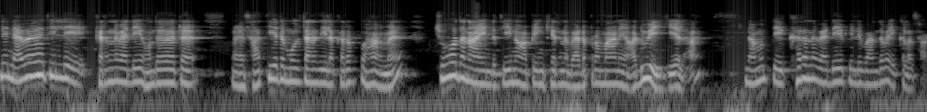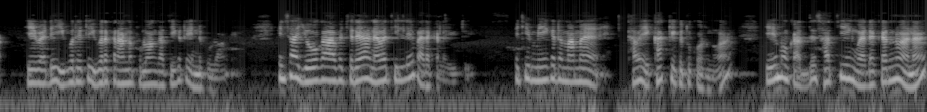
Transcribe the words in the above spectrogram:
නේ නැවතිල්ලේ කරන වැඩේ හොඳට සතියට මුල් තැන දීලා කරපුවාම චෝදනායින්ද තියෙනවා අපෙන් කරන වැඩ ප්‍රමාණය අඩු වෙයි කියලා. නමුත් ඒ කරන වැඩේ පිළිබඳව එකලසක්. ඒ වැඩේ ඉවරට ඉවර කරන්න පුළුවන් ගතියකට එන්න පුළුවන්. ඒ නිසා යෝගාවචරය නැවතිල්ලේ වැඩ කළ යුතුයි. ඉතින් මේකට මම තව එකක් එකතු කරනවා. ඒ මොකද්ද සතියෙන් වැඩ කරනවා නම්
